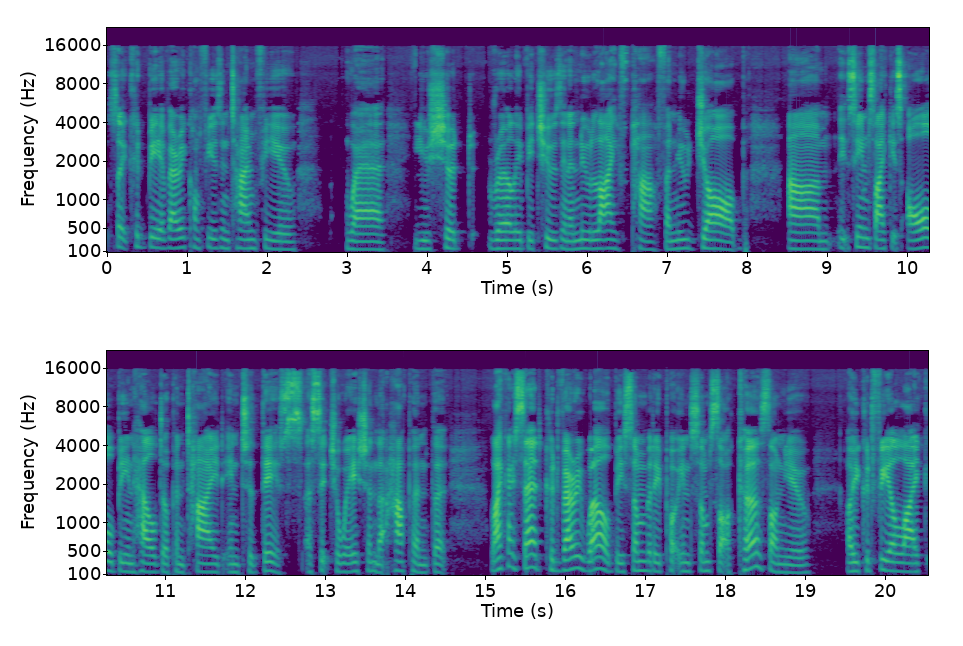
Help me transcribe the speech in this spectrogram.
So it could be a very confusing time for you where you should really be choosing a new life path, a new job, um, it seems like it's all being held up and tied into this, a situation that happened that, like I said, could very well be somebody putting some sort of curse on you. Or you could feel like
